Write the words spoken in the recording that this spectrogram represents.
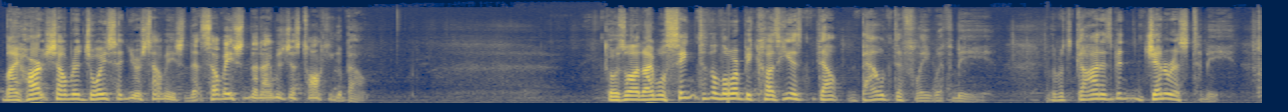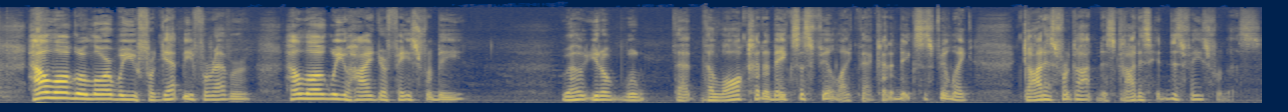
My heart shall rejoice in your salvation. That salvation that I was just talking about. Goes on, I will sing to the Lord because he has dealt bountifully with me. In other words, God has been generous to me. How long, O Lord, will you forget me forever? How long will you hide your face from me? Well, you know, that the law kind of makes us feel like that, kind of makes us feel like God has forgotten us, God has hidden his face from us.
